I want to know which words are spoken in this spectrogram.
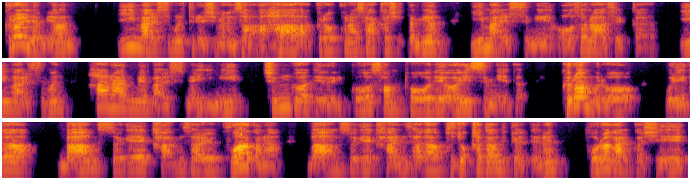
그러려면 이 말씀을 들으시면서 아하 그렇구나 생각하셨다면 이 말씀이 어디서 나왔을까요? 이 말씀은 하나님의 말씀에 이미 증거되어 있고 선포되어 있습니다. 그러므로 우리가 마음속에 감사를 구하거나 마음속에 감사가 부족하다고 느낄 때는 돌아갈 것이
